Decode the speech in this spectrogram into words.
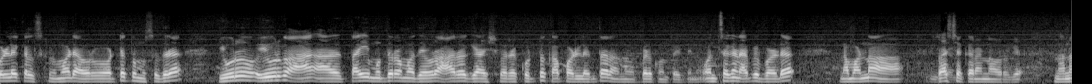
ಒಳ್ಳೆ ಕೆಲಸಗಳು ಮಾಡಿ ಅವರು ಹೊಟ್ಟೆ ತುಂಬಿಸಿದ್ರೆ ಇವರು, ಇವ್ರಿಗೂ ತಾಯಿ ಮುದ್ದುರಮ್ಮ ದೇವರು ಆರೋಗ್ಯ ಐಶ್ವರ್ಯ ಕೊಟ್ಟು ಕಾಪಾಡಲಿ ಅಂತ ನಾನು ಬೇಡ್ಕೊತಾ ಇದ್ದೀನಿ. ಒಂದು ಸೆಕೆಂಡ್ ಹ್ಯಾಪಿ ಬರ್ಡೇ ನಮ್ಮ ಅಣ್ಣ ರಾಜಶೇಖರಣ್ಣ ಅವರಿಗೆ. ನನ್ನ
